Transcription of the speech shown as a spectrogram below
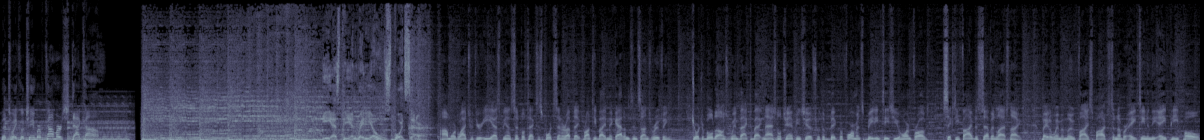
That's WacoChamberOfCommerce.com. ESPN Radio Sports Center. I'm Ward White with your ESPN Central Texas Sports Center update brought to you by McAdams and Sons Roofing. Georgia Bulldogs win back-to-back national championships with a big performance beating TCU Horned Frogs 65 to 7 last night. Baylor women moved 5 spots to number 18 in the AP poll.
